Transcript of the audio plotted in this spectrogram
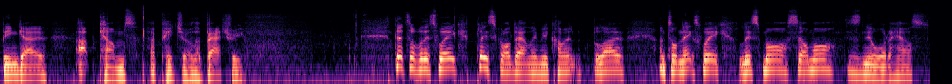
bingo, up comes a picture of the battery. That's all for this week. Please scroll down, leave me a comment below. Until next week, list more, sell more. This is Neil Waterhouse.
